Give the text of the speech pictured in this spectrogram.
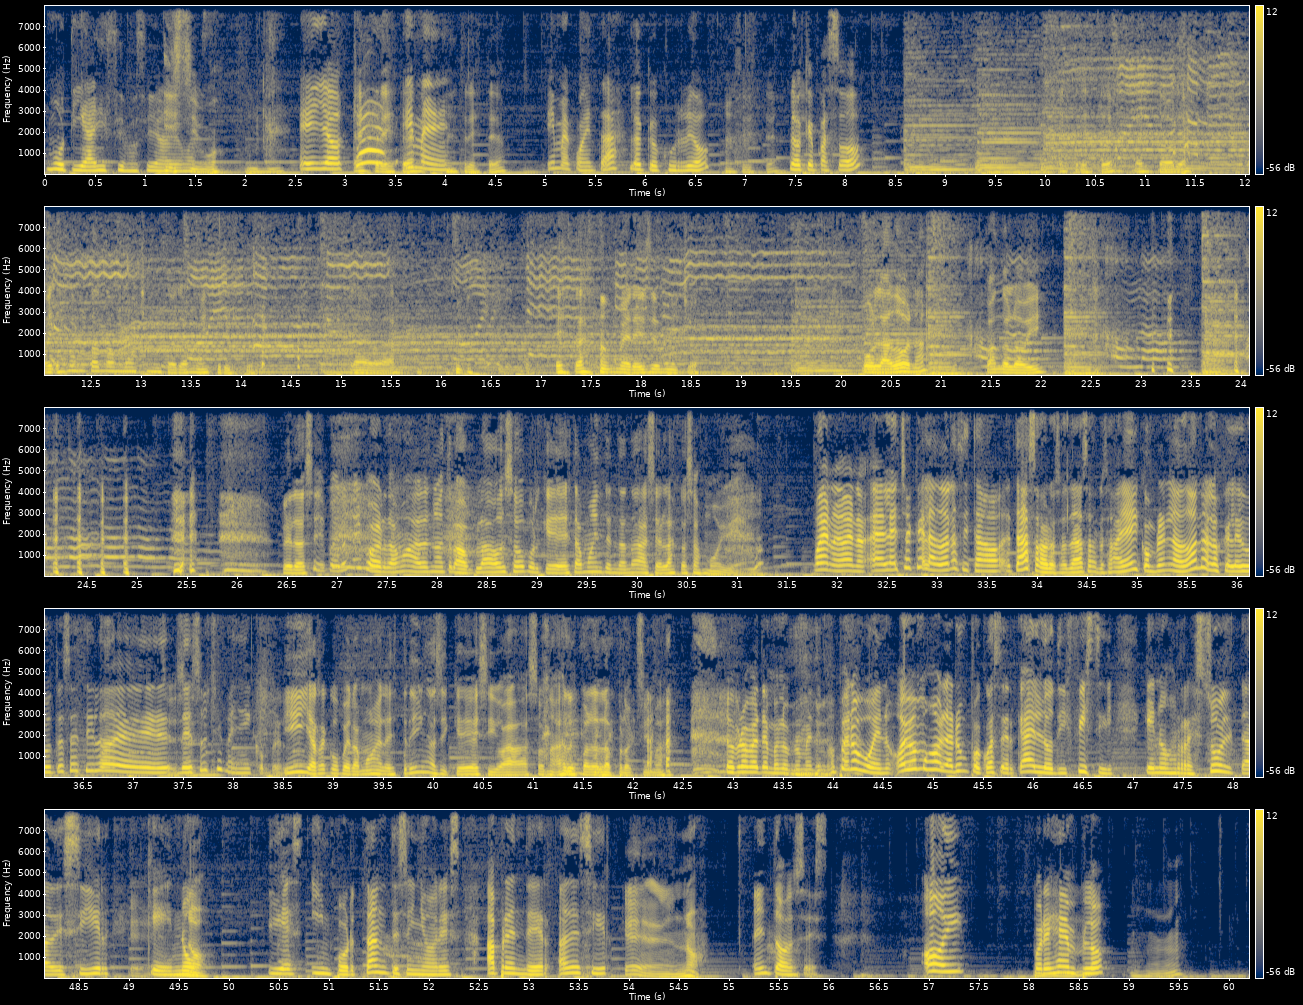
Muteadísimos, sí. Ísimo. Ujú. Y yo, ¿qué? Es triste. Y me- Es triste. Y me cuentas lo que ocurrió, Es triste. lo que pasó. Es triste la historia. Hoy estás contando muchas historias muy tristes. La verdad. Esta merece mucho. Por la dona, cuando lo vi. Pero sí, pero no importa, vamos a darle nuestro aplauso porque estamos intentando hacer las cosas muy bien. Bueno, bueno, el hecho es que la dona sí estaba, estaba sabrosa, estaba sabrosa. Ahí compren la dona, los que les guste ese estilo de, Sí, de sí, sí. sushi, ven y compren. Y ya recuperamos el stream, así que sí va a sonar para la próxima. Lo prometemos, lo prometemos. Pero bueno, hoy vamos a hablar un poco acerca de lo difícil que nos resulta decir que no. Y es importante, señores, aprender a decir Que no. entonces. Hoy, por ejemplo.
